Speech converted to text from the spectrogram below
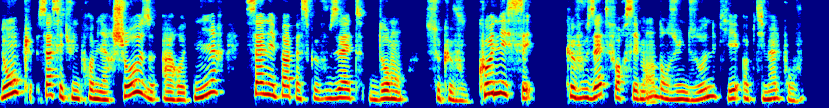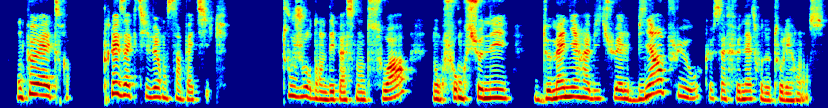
Donc ça c'est une première chose à retenir, ça n'est pas parce que vous êtes dans ce que vous connaissez que vous êtes forcément dans une zone qui est optimale pour vous. On peut être très activé en sympathique, toujours dans le dépassement de soi, donc fonctionner de manière habituelle bien plus haut que sa fenêtre de tolérance.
